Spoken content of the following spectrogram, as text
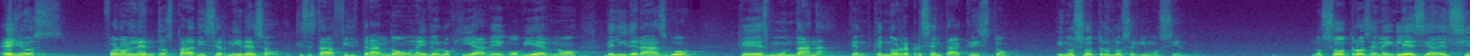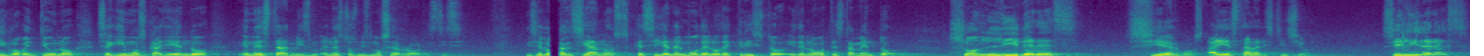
ellos fueron lentos para discernir eso, que se estaba filtrando una ideología de gobierno, de liderazgo, que es mundana, que, no representa a Cristo, y nosotros lo seguimos siendo. Nosotros en la iglesia del siglo XXI seguimos cayendo en, estos mismos errores, dice. Dice, los ancianos que siguen el modelo de Cristo y del Nuevo Testamento son líderes siervos. Ahí está la distinción. Sí, líderes,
